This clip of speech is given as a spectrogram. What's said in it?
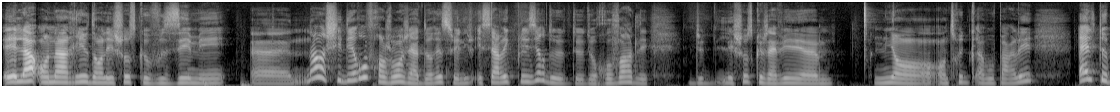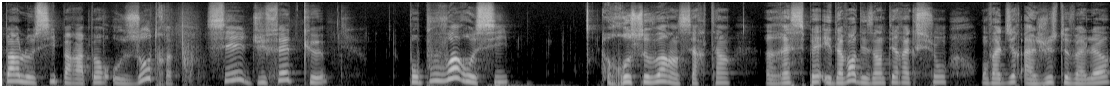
Et là, on arrive dans les choses que vous aimez, euh, non, Shideru, franchement, j'ai adoré ce livre. Et c'est avec plaisir de, revoir les, choses que j'avais euh, mis en, en, truc à vous parler. Elle te parle aussi par rapport aux autres. C'est du fait que pour pouvoir aussi recevoir un certain respect et d'avoir des interactions, on va dire, à juste valeur,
